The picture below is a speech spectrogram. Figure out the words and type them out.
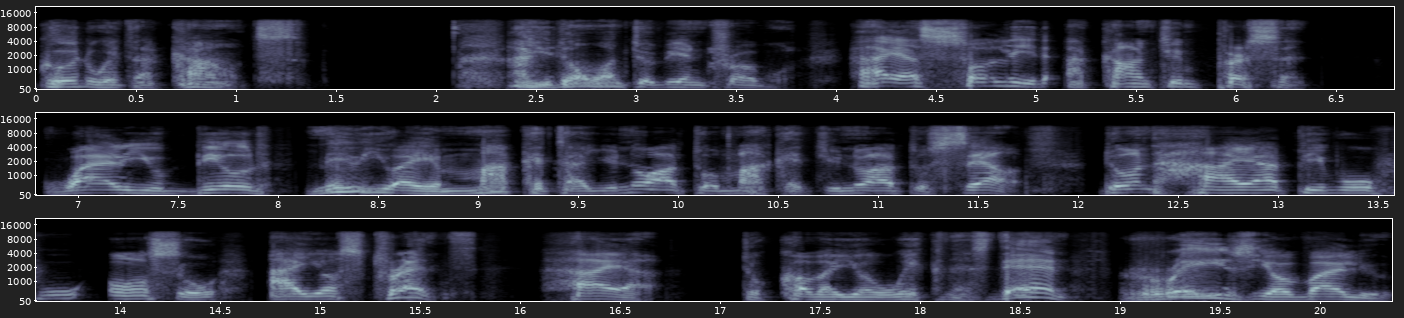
good with accounts and you don't want to be in trouble, hire a solid accounting person while you build. Maybe you are a marketer, you know how to market, you know how to sell. Don't hire people who also are your strength. Hire to cover your weakness. Then raise your value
